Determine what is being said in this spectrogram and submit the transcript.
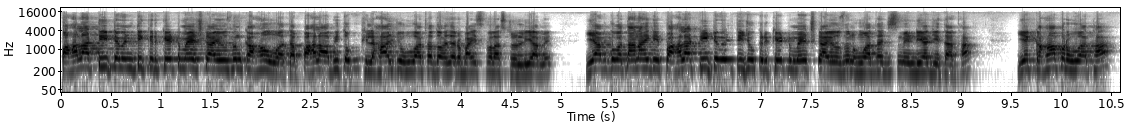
पहला टी ट्वेंटी क्रिकेट मैच का आयोजन कहाँ हुआ था? पहला अभी तो फ़िलहाल जो हुआ था 2022 वाला ऑस्ट्रेलिया में। ये आपको बताना है कि पहला टी ट्वेंटी जो क्रिकेट मैच का आयोजन हुआ था, जिसमें इंडिया जीता था, ये कहाँ पर हुआ था?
